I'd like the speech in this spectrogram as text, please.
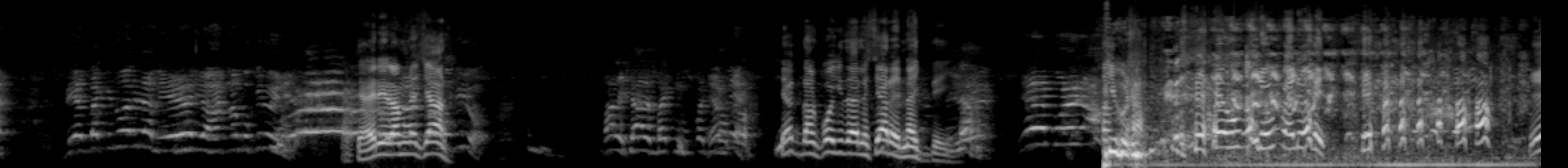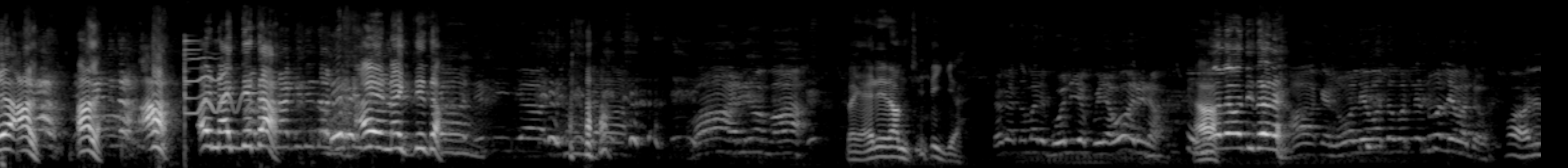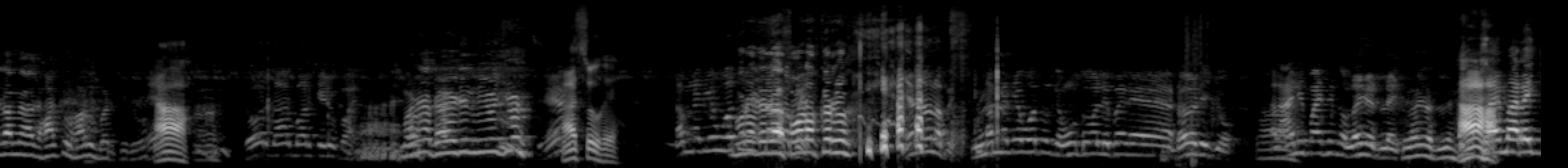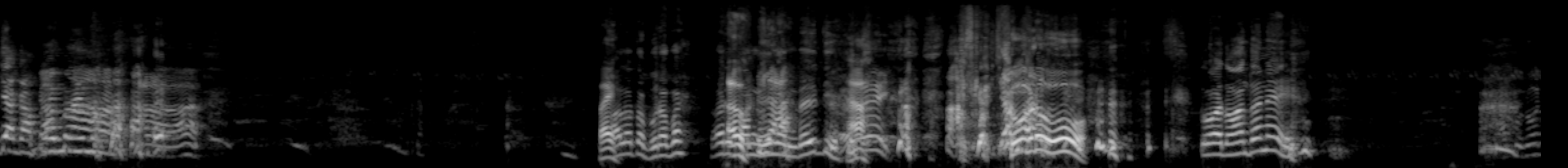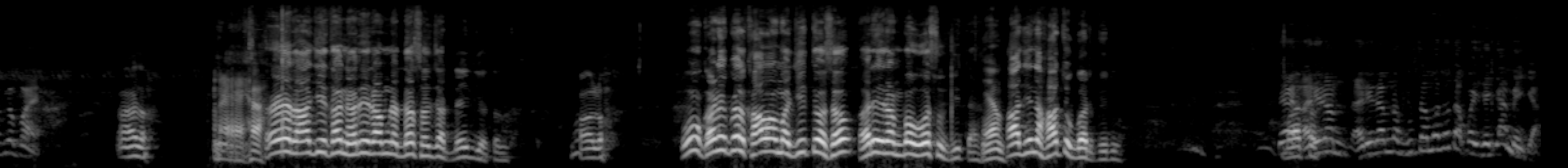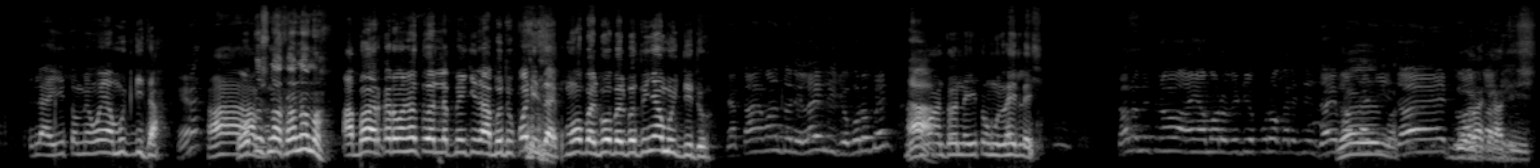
બે બાકી નો હરિરામ. એ, એ હાથ લાંબો કર્યો એને. ને ચાર મારે ચાર બાકી ઉપર? એક દાણ પોકી જાય એટલે ચારે નાખી દે. એ, બોલ. ઉપાડ ઉપાડ એ હાલ હાલ. આ અય નાખી દીધા. દીધા. નાખી દીધા. ભાઈ હરિરામ જીતી ગયા. તમે તમારી બોલીએ પીડ્યા હો હરિરામ. હા. લેવા દીધા ને? હા કે નો લેવા દો એટલે નો લેવા દો હરિરામે આજ સાચું સારું બર કીધું. હા. જોરદાર બર કર્યું ભાઈ. મને ડાયડી વિયો ગયો હે? બુરા ને, દાદા દાદાભાઈ? સોડા કર્યો. તમને એવું હતું કે હું ડોલી ભાઈ ને ઢળી ગયો અને આની પાસેથી તો લઈ જ લઈ લઈ જ લે. હા હા. રહી ગયા ગામમાં હા, ભાઈ. હાલો તો ભૂરાભાઈ હરિરામને ઇનામ દઈ દે. છોડું. તો વાંધો નહીં. હાલો. એ રાજી થઈને હરિરામને દસ હજાર દઈ દો તમે હાલો. હું ઘણી પેલ ખાવામાં જીત્યો છું. હરિરામ બહુ ઓછું જીતા એમ? આજ એને સાચું બર કર્યું. તે હરિરામ હરિરામના ગુસ્સામાં નહોતા પૈસા ક્યાં મેં ગયા એટલે એ તો મેં ઓયા મૂકી દીધા. હે? ખાનામાં? આ બહાર કરવાનું હતું એટલે મેં કીધું આ બધું પડી જાય. મોબાઈલ બોબાઈલ બધું અહીંયા મૂકી દીધું. કાંઈ વાંધો નહીં લઈ લીજો બરોબર? હા. વાંધો નહીં તો હું લઈ લઈશ. ચાલો મિત્રો અહીંયા અમારો વીડિયો પૂરો કરે છે જય માતાજી જય દ્વારકાધીશ દ્વારકાધીશ.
